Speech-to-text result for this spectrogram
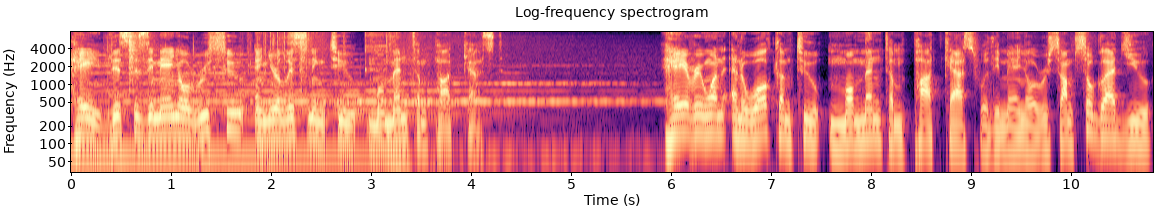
Hey, this is Emanuel Rusu, and you're listening to Momentum Podcast. Hey, everyone, and welcome to Momentum Podcast with Emanuel Rusu. I'm so glad you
